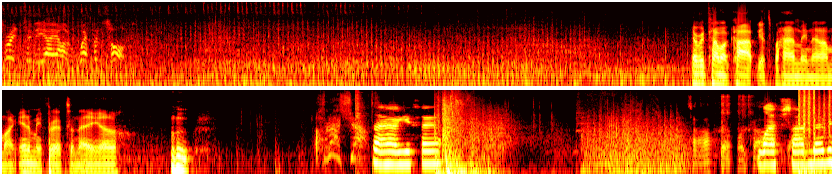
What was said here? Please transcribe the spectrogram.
threats in the AO. Weapons hot. Every time a cop gets behind me now, I'm like, enemy threats in the AO. Flash out. Is how you feel? that's how I felt. about it. Left side, baby.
